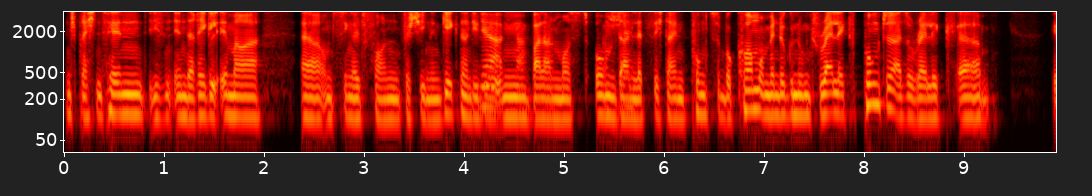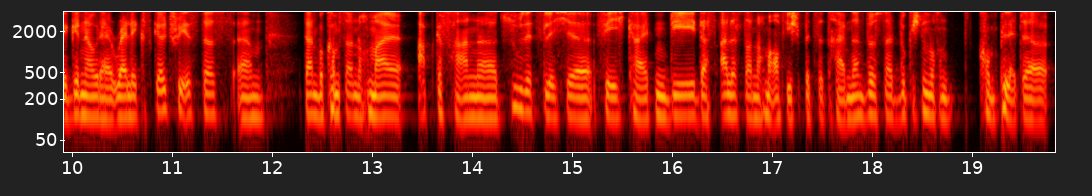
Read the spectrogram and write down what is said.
entsprechend hin. Die sind in der Regel immer äh, umzingelt von verschiedenen Gegnern, die Ja, du klar. umballern musst, um dann letztlich deinen Punkt zu bekommen. Und wenn du genügend Relic-Punkte, also Relic, äh, genau der Relic Skilltree ist das, ähm, dann bekommst du auch noch mal abgefahrene zusätzliche Fähigkeiten, die das alles dann noch mal auf die Spitze treiben. Dann wirst du halt wirklich nur noch ein kompletter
